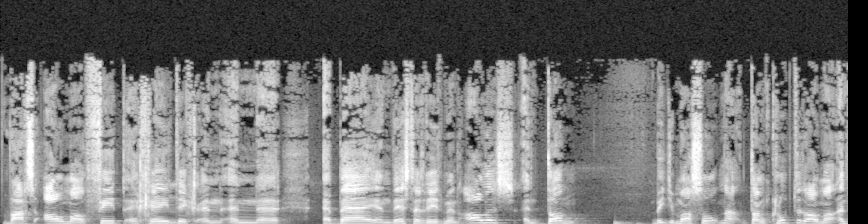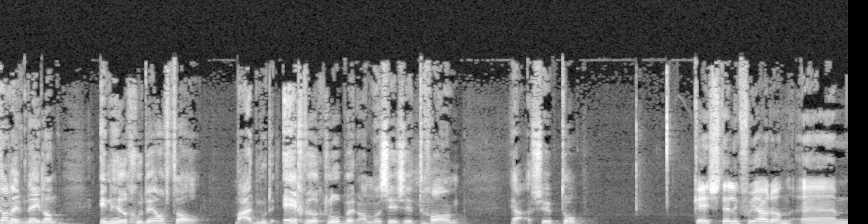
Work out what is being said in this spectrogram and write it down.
waren ze allemaal fit en gretig en, en eh, erbij en wedstrijdritme en alles. En dan een beetje mazzel. Nou, dan klopt het allemaal. En dan heeft Nederland een heel goed elftal. Maar het moet echt wel kloppen. en Anders is het gewoon ja, subtop. Kees, stelling voor jou dan. Ehm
